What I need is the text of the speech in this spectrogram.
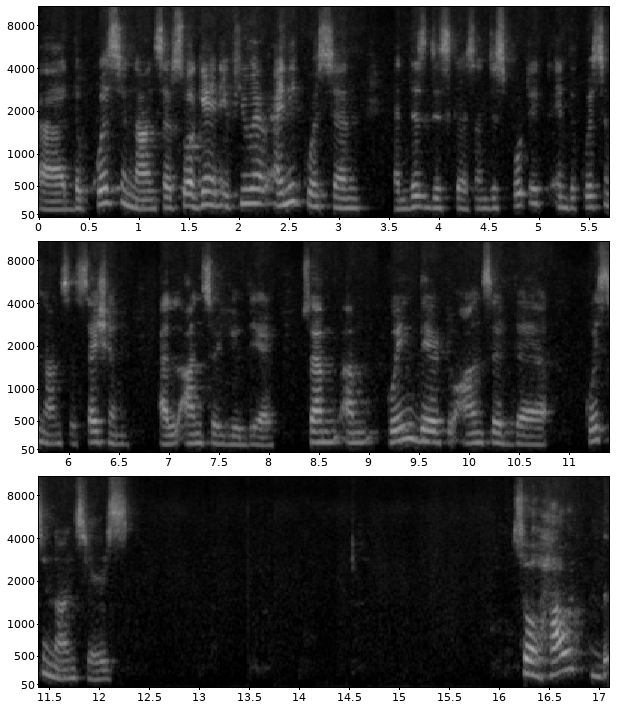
uh, the question answer. So again, if you have any question and this discussion, just put it in the question answer session. I'll answer you there. So I'm, I'm going there to answer the question answers. So how, the,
